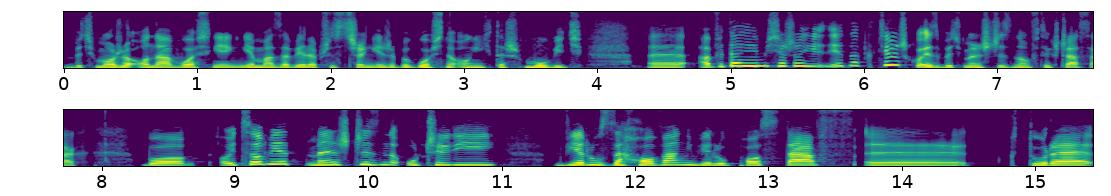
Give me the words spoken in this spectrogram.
być może ona właśnie nie ma za wiele przestrzeni, żeby głośno o nich też mówić. E, a wydaje mi się, że jednak ciężko jest być mężczyzną w tych czasach, bo ojcowie mężczyzn uczyli wielu zachowań, wielu postaw, yy, które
